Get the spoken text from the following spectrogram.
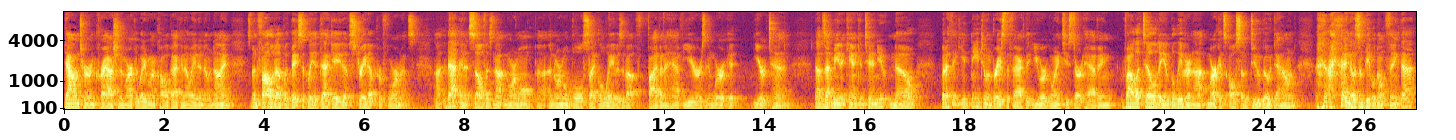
downturn crash in the market, whatever you want to call it, back in 08 and 09, it's been followed up with basically a decade of straight up performance. Uh, that in itself is not normal. Uh, a normal bull cycle wave is about five and a half years, and we're at year 10. Now, does that mean it can't continue? No. But I think you need to embrace the fact that you are going to start having volatility, and believe it or not, markets also do go down. I know some people don't think that,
